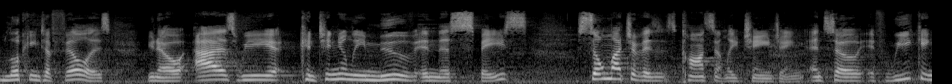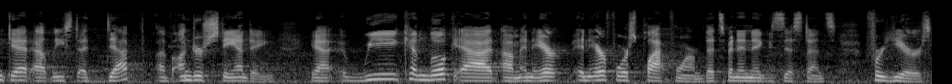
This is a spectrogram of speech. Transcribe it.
looking to fill is, you know, as we continually move in this space, so much of it is constantly changing. And so, if we can get at least a depth of understanding, yeah, we can look at um, an air an Air Force platform that's been in existence for years,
